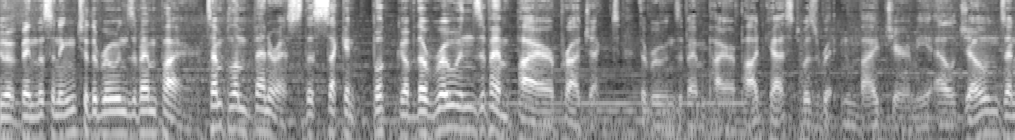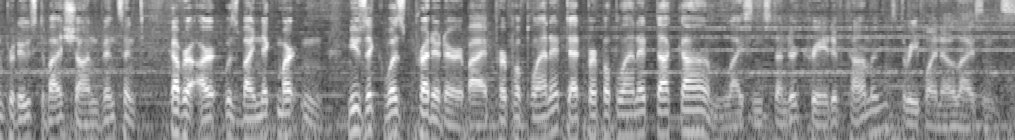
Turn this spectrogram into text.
You have been listening to The Ruins of Empire, Templum Veneris, the second book of the Ruins of Empire project. The Ruins of Empire podcast was written by Jeremy L. Jones and produced by Sean Vincent. Cover art was by Nick Martin. Music was Predator by Purple Planet at purpleplanet.com, licensed under Creative Commons 3.0 license.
